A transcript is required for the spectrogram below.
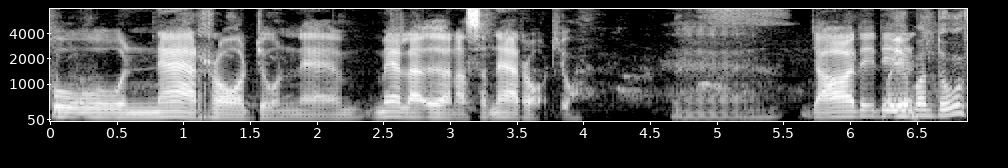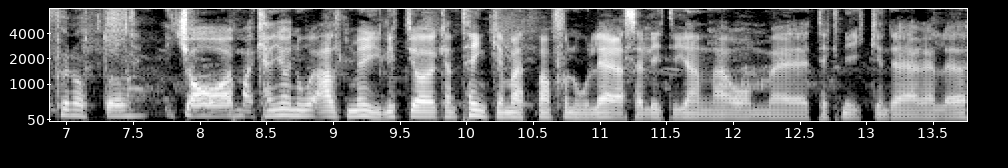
på närradion, eh, Mälaröarnas närradio. Ja, det, Vad det, gör man då för något då? ja, man kan göra nog allt möjligt. Jag kan tänka mig att man får nog lära sig lite grann om eh, tekniken där eller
